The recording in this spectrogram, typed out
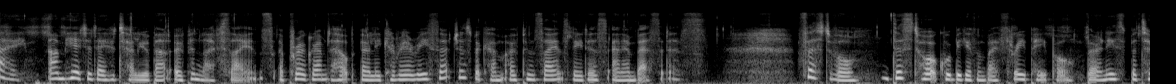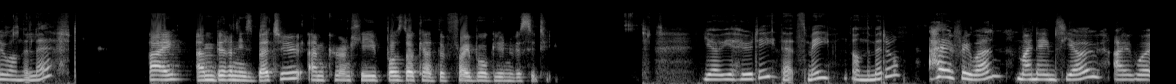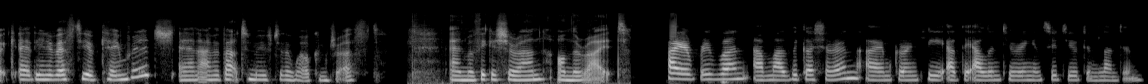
Hi, I'm here today to tell you about Open Life Science, a program to help early career researchers become open science leaders and ambassadors. First of all, this talk will be given by three people. Berenice Batut on the left. Hi, I'm Berenice Batut. I'm currently postdoc at the Freiburg University. Yo Yehudi, that's me, on the middle. Hi everyone, my name's Yo. I work at the University of Cambridge and I'm about to move to the Wellcome Trust. And Malvika Sharan on the right. Hi everyone, I'm Malvika Sharan. I'm currently at the Alan Turing Institute in London.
